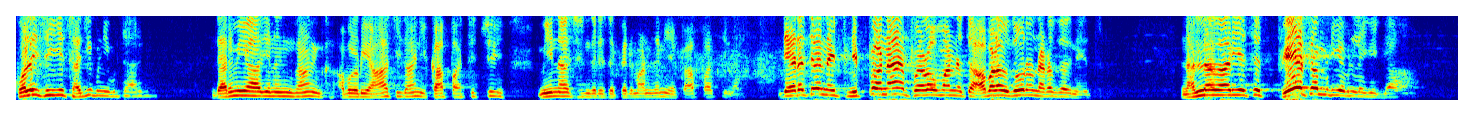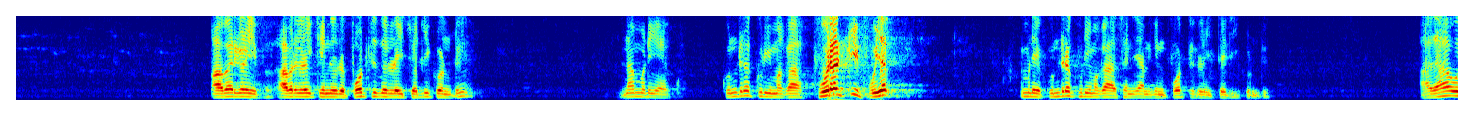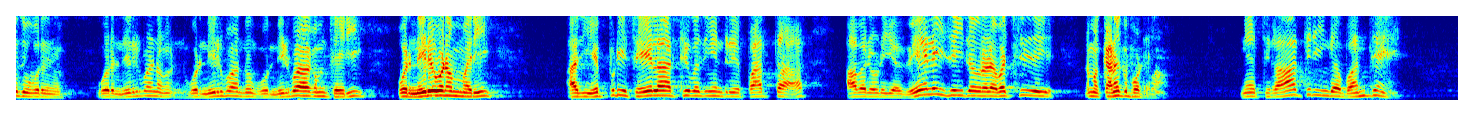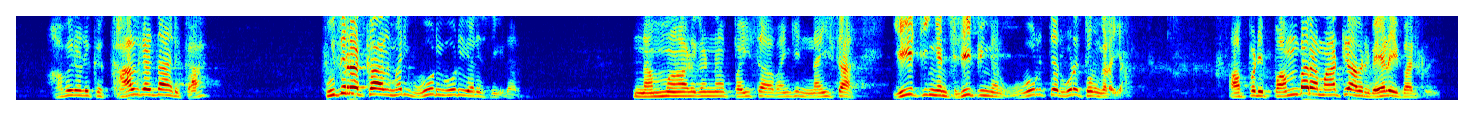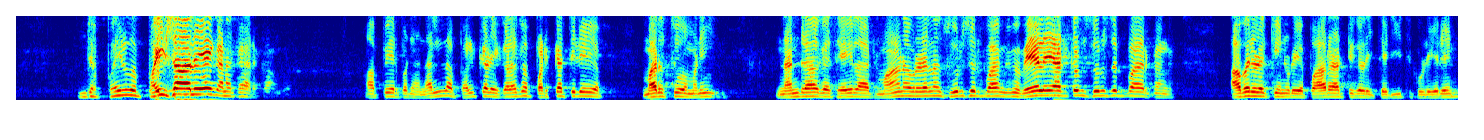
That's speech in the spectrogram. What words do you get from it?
கொலை செய்ய சதி பண்ணி விட்டார்கள். தர்மியாதினன் தான் அவருடைய ஆசி தான் நீ காப்பாத்திச்சு. மீனாட்சி சுந்தரித்த பெருமான் தான் நீ காப்பாத்தினான் இந்த இடத்துல நிப்பனா பிளவமான அவ்வளவு தூரம் நடந்தது நேற்று. நல்ல காரியத்தை பேச முடியவில்லை ஐயா. அவர்களை அவர்களுக்கு என்னுடைய போற்றுதலை சொல்லிக்கொண்டு நம்முடைய குன்றக்குடி மகா புரட்சி புயல் நம்முடைய குன்றக்குடி மகா சன்னிதானின் போற்றுதலை தெரிவிக்கொண்டு அதாவது ஒரு ஒரு நிறுவனம் ஒரு நிர்வாகம் ஒரு நிர்வாகம் சரி ஒரு நிறுவனம் மாதிரி அது எப்படி செயலாற்றுவது என்று பார்த்தா அவருடைய வேலை செய்தவர்களை வச்சு நம்ம கணக்கு போட்டுடலாம் நேற்று ராத்திரி இங்கே வந்தேன். அவர்களுக்கு கால்கள் தான் இருக்கா? குதிரைக்கால் மாதிரி ஓடி ஓடி வேலை செய்கிறார். நம்ம ஆளுகன்னா பைசா வாங்கி நைஸா ஈட்டிங் அண்ட் ஸ்லீப்பிங் ஒருத்தர் கூட தூங்கலையா? அப்படி பம்பரை மாற்றி அவர் வேலை பார்க்கிறது இந்த பயிர்க பைசாலே கணக்காக இருக்காங்க. அப்பேற்பட்ட நல்ல பல்கலைக்கழக பக்கத்திலே மருத்துவமனை நன்றாக செயலாற்று மாணவர்கள் எல்லாம் சுறுசுறுப்பாங்க வேலையாட்களும் சுறுசுறுப்பாக இருக்காங்க. அவர்களுக்கு என்னுடைய பாராட்டுகளை தெரிவித்துக் கொள்கிறேன்.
